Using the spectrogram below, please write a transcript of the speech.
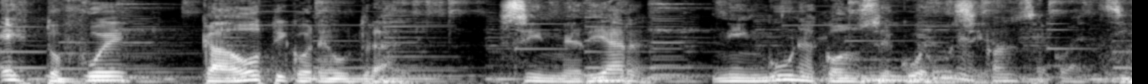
Esto fue Caótico Neutral, sin mediar ninguna consecuencia. consecuencia.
